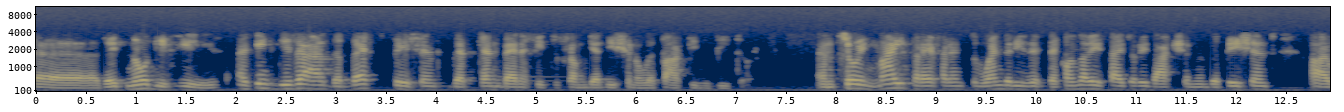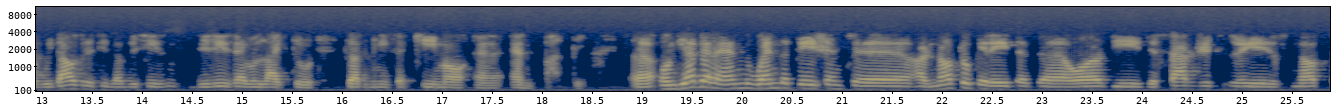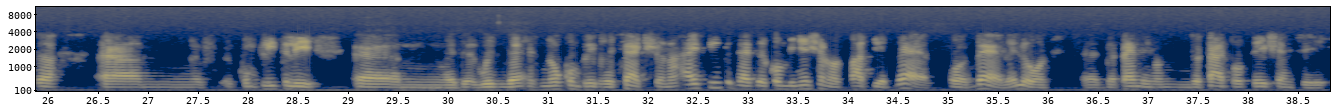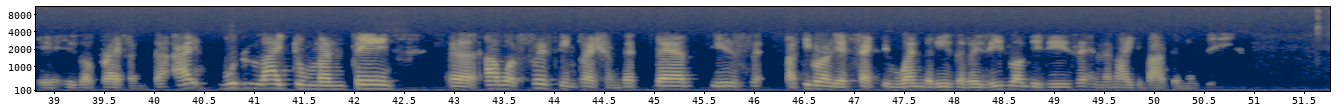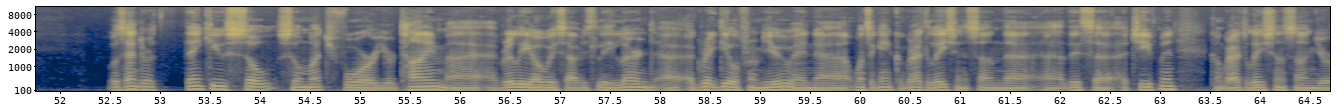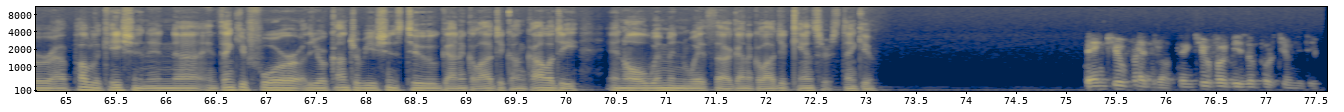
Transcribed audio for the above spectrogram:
uh, there's no disease, I think these are the best patients that can benefit from the additional PARP inhibitor. And so, in my preference, when there is a secondary cytoreduction and the patients are without residual disease, disease I would like to, to administer chemo uh, and PARP. Uh, on the other hand, when the patients uh, are not operated uh, or the, the surgery is not uh, um, completely um, with the, no complete resection. I think that the combination of Bev or Bev alone, uh, depending on the type of patient, is of preference. I would like to maintain uh, our first impression that Bev is particularly effective when there is a residual disease and an of disease. Well, Sandro, thank you so so much for your time. Uh, I really always obviously learned a, a great deal from you, and uh, once again, congratulations on uh, this uh, achievement. Congratulations on your uh, publication, and uh, and thank you for your contributions to gynecologic oncology and all women with uh, gynecologic cancers. Thank you. Thank you, Pedro. Thank you for this opportunity.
